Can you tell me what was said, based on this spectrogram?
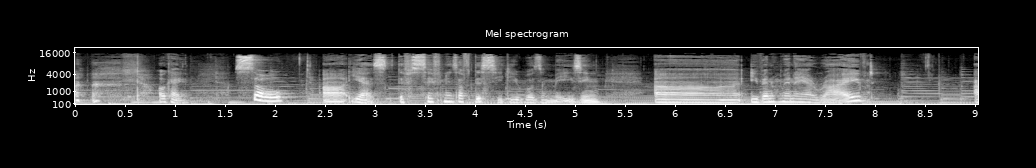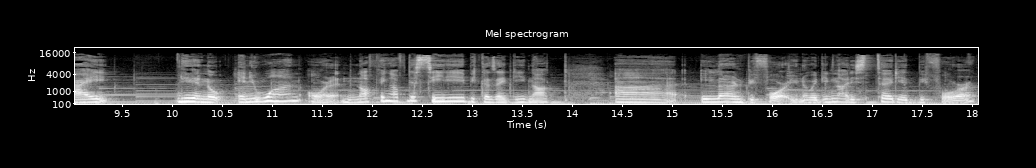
okay, so uh, yes, the safeness of the city was amazing. Uh, even when I arrived, I didn't know anyone or nothing of the city because I did not uh, learn before. You know, I did not study it before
